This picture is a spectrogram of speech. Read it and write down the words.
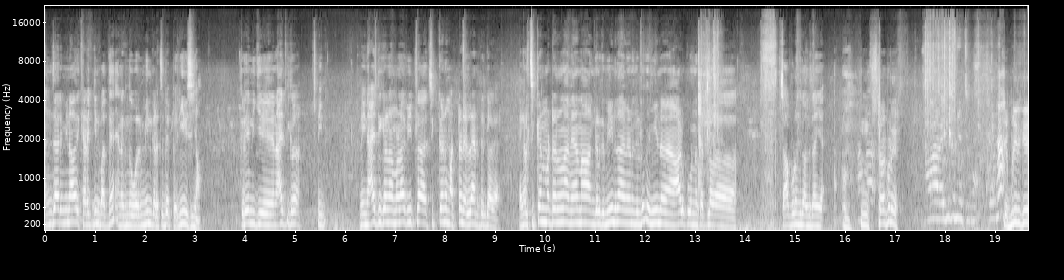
அஞ்சாறு மீனாவது கிடைக்குன்னு பார்த்தேன். எனக்கு இந்த ஒரு மீன் கிடைச்சதே பெரிய விஷயம். கிடையாது இன்னைக்கு ஞாயிற்றுக்கிழமை நீ நீ ஞாயிற்றுக்கிழமெல்லாம் வீட்டில் சிக்கன் மட்டன் எல்லாம் எடுத்திருக்காங்க. எங்களுக்கு சிக்கன் மட்டன்லாம் வேணாம் எங்களுக்கு மீன் தான் வேணும்னு சொல்லிட்டு இந்த மீன் ஆளுக்கு ஒன்று தட்டில் சாப்பிடுன்னு சொல்லி வந்துட்டாங்க. ம். ஸ்டார்ட் பண்ணு. நான் ரெடி பண்ணி வச்சிருக்கோம். எப்படி இருக்கு?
